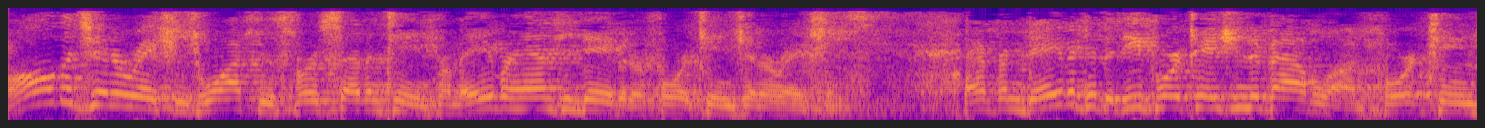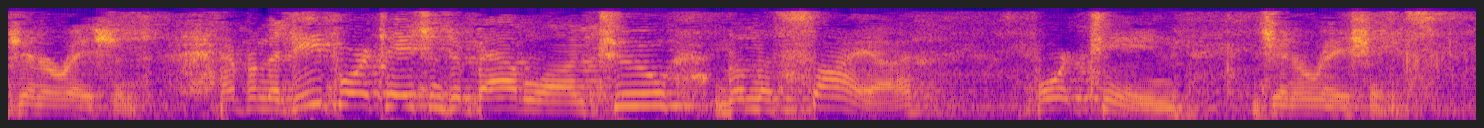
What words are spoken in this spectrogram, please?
All the generations, watch this, verse 17, from Abraham to David are 14 generations. And from David to the deportation to Babylon, 14 generations. And from the deportation to Babylon to the Messiah, 14 generations.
